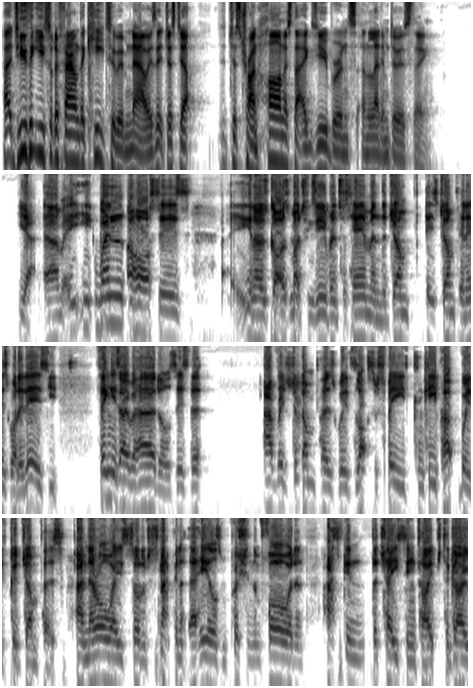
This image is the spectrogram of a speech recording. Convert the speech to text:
Uh, do you think you sort of found the key to him now? Is it just to, just try and harness that exuberance and let him do his thing? Yeah, um, he, when a horse is, you know, has got as much exuberance as him, and the jump, his jumping is what it is. You, thing is over hurdles is that average jumpers with lots of speed can keep up with good jumpers, and they're always sort of snapping at their heels and pushing them forward and asking the chasing types to go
